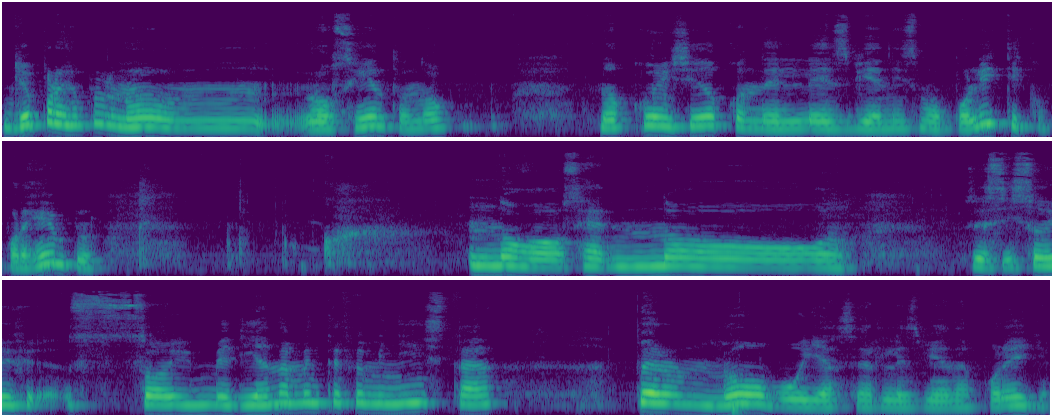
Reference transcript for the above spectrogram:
yo por ejemplo no mm, lo siento, no no coincido con el lesbianismo político, por ejemplo. No, o sea, no o sea, sí soy soy medianamente feminista, pero no voy a ser lesbiana por ello.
